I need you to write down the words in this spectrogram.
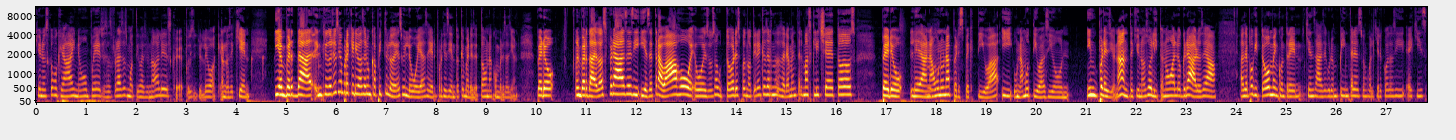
que uno es como que, ay, no, pues esas frases motivacionales que pues yo le voy a, a no sé quién. Y en verdad, incluso yo siempre he querido hacer un capítulo de eso y lo voy a hacer porque siento que merece toda una conversación. Pero en verdad esas frases y, y ese trabajo o, o esos autores pues no tienen que ser necesariamente el más cliché de todos, pero le dan a uno una perspectiva y una motivación impresionante que uno solito no va a lograr. O sea, hace poquito me encontré, quién sabe, seguro en Pinterest o en cualquier cosa así, X,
